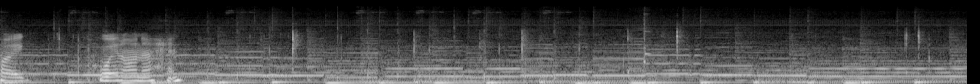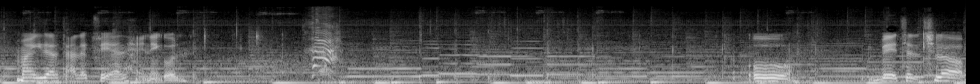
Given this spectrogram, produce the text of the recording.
هاي وين أنا الحين ما يقدر يتعلق فيها الحين يقول اوه بيت الكلاب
